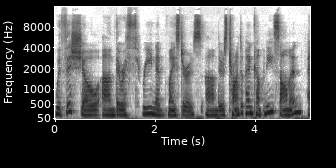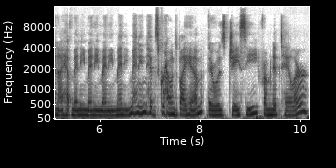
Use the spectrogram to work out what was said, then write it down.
with this show, um, there were three Nibmeisters. Um, there's Toronto Pen Company, Salmon, and I have many, many, many, many, many nibs ground by him. There was JC from Nib Taylor.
